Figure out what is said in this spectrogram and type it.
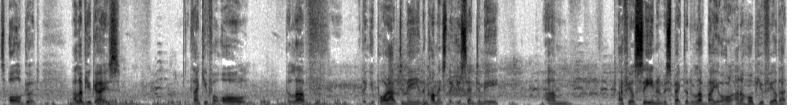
It's all good. I love you guys. Thank you for all the love that you pour out to me and the comments that you send to me. Um, I feel seen and respected and loved by you all, and I hope you feel that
